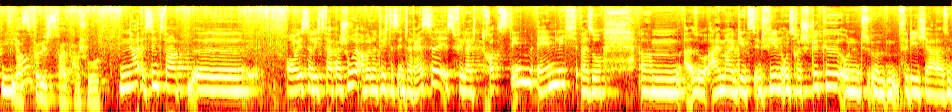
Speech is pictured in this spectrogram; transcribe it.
sind ja. das völlig zwei Paar Schuhe? Ja, es sind zwar äh, äußerlich zwei Paar Schuhe, aber natürlich das Interesse ist vielleicht trotzdem ähnlich. Also, ähm, also einmal geht es in vielen unserer Stücke und ähm, für die ich ja also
